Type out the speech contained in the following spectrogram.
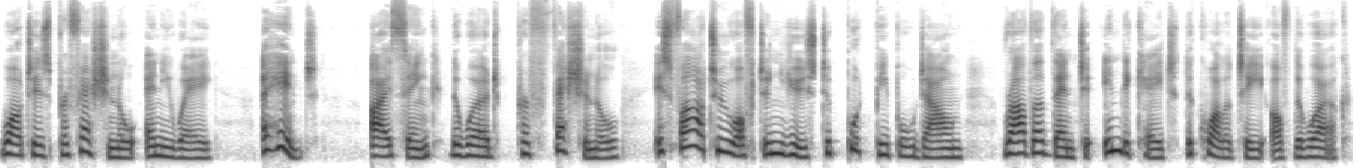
What is professional anyway? A hint. I think the word professional is far too often used to put people down rather than to indicate the quality of the work.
